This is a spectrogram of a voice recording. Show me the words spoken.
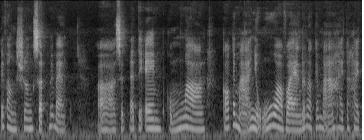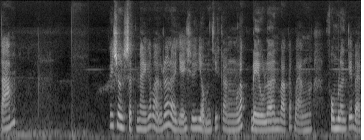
cái phần sơn xịt mấy bạn. Uh, xịt ATM cũng uh, có cái mã nhũ vàng đó là cái mã 228 cái sơn xịt này các bạn rất là dễ sử dụng chỉ cần lắc đều lên và các bạn phun lên cái bề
